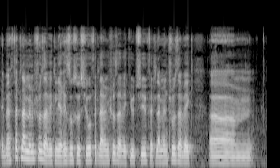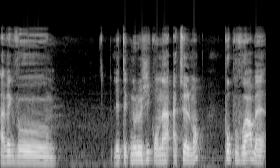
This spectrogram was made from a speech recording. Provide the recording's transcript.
et eh ben faites la même chose avec les réseaux sociaux, faites la même chose avec YouTube, faites la même chose avec euh, avec vos les technologies qu'on a actuellement pour pouvoir ben,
